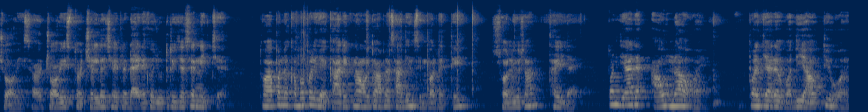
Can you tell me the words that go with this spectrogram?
ચોવીસ. હવે ચોવીસ તો છેલ્લે છે એટલે ડાયરેક્ટ જ ઉતરી જશે નીચે. તો આપણને ખબર પડી જાય કે આ રીતના હોય તો આપણે સાદી સિમ્પલ રીતથી સોલ્યુશન થઈ જાય. પણ જ્યારે આવું ના હોય ઉપર જ્યારે વધી આવતી હોય,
